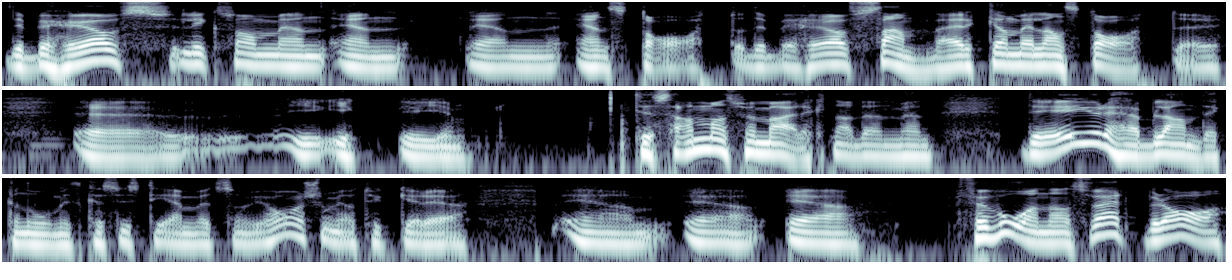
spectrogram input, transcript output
det behövs liksom en, en en, en stat och det behövs samverkan mellan stater eh, i, i, i, tillsammans med marknaden. Men det är ju det här blandekonomiska systemet som vi har som jag tycker är, är, är, är förvånansvärt bra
